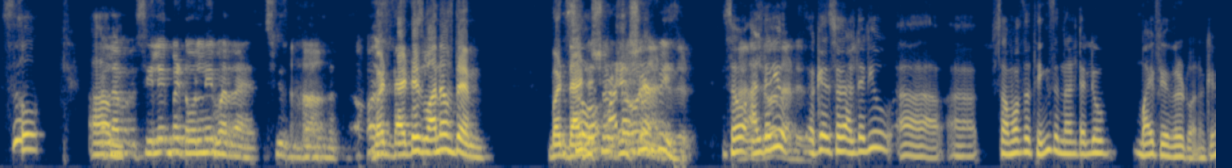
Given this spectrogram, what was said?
so um, मतलब सीलिंग पे टोल नहीं भर रहा है Excuse me, हाँ. भारत रत्न। और But that is one of them. But that So- is Should- I'm it sure should that be. is it. so I'm i'll tell sure you that is it. okay so i'll tell you uh, uh, some of the things and i'll tell you my favorite one okay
